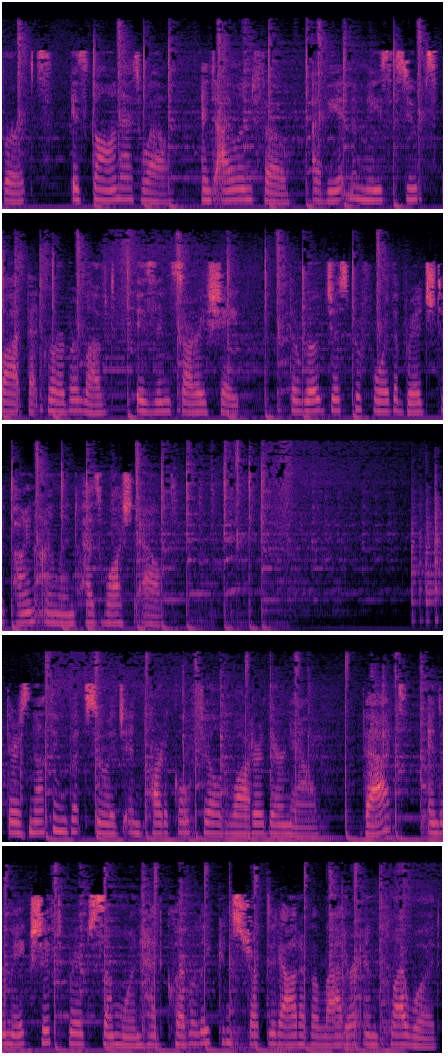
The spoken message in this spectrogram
Bert's, is gone as well, and Island Pho, a Vietnamese soup spot that Gerber loved, is in sorry shape. The road just before the bridge to Pine Island has washed out. There's nothing but sewage and particle-filled water there now. That, and a makeshift bridge someone had cleverly constructed out of a ladder and plywood.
